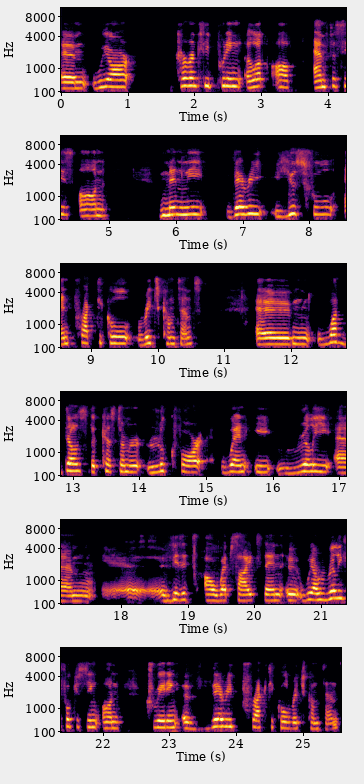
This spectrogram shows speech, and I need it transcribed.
um, we are currently putting a lot of emphasis on mainly very useful and practical rich content. Um, what does the customer look for when he really um, uh, visits our websites, then uh, we are really focusing on creating a very practical, rich content.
